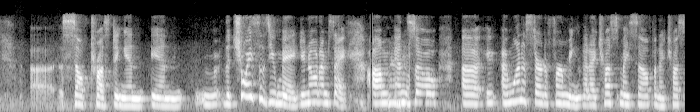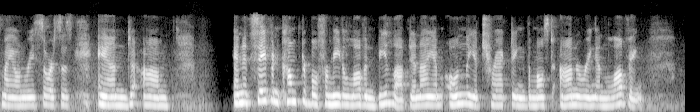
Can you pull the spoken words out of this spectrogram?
uh, self-trusting in in the choices you made. You know what I'm saying? Um, mm-hmm. And so uh, I want to start affirming that I trust myself and I trust my own resources, and um, and it's safe and comfortable for me to love and be loved, and I am only attracting the most honoring and loving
